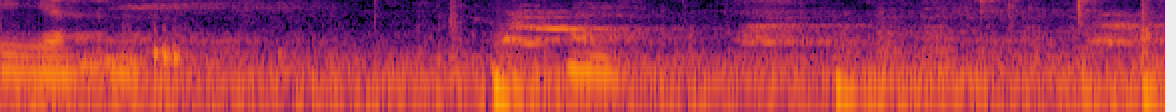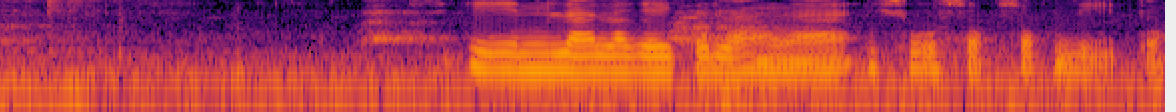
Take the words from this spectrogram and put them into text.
Ayan. Hmm. Inilalagay ko lang na isusok-sok dito.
